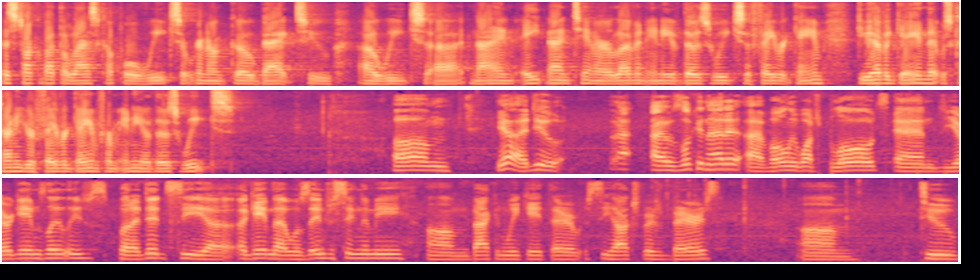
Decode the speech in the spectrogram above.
Let's talk about the last couple of weeks. So we're going to go back to uh, weeks uh, 9 8 9 10 or 11 any of those weeks a favorite game. Do you have a game that was kind of your favorite game from any of those weeks Um, yeah, I do. I, I was looking at it. I've only watched blowouts and your games lately, but I did see a, a game that was interesting to me. Um, back in week eight, there, Seahawks versus Bears. Um, two,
